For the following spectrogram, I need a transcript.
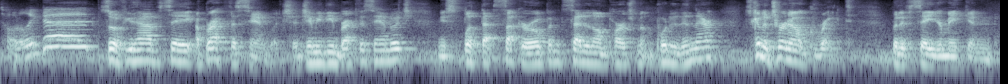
Totally good. So, if you have, say, a breakfast sandwich, a Jimmy Dean breakfast sandwich, and you split that sucker open, set it on parchment, and put it in there, it's going to turn out great. But if, say, you're making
